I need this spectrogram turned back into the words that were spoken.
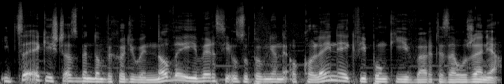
i co jakiś czas będą wychodziły nowe jej wersje uzupełnione o kolejne ekwipunki warte założenia.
